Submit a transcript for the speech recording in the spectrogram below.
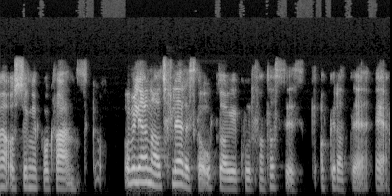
med å synge på kvensk. Og vil gjerne at flere skal oppdage hvor fantastisk akkurat det er.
